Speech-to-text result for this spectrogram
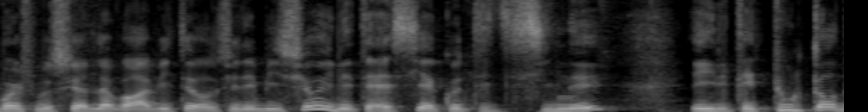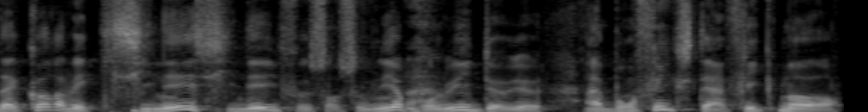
moi, je me souviens de l'avoir invité dans une émission. Il était assis à côté de Ciné et il était tout le temps d'accord avec Ciné. Ciné, il faut s'en souvenir, pour lui, un bon flic, c'était un flic mort.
